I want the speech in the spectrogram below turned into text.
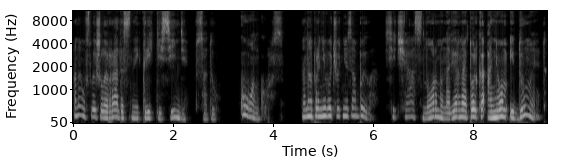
она услышала радостные крики Синди в саду. Конкурс! Она про него чуть не забыла. Сейчас Норма, наверное, только о нем и думает.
